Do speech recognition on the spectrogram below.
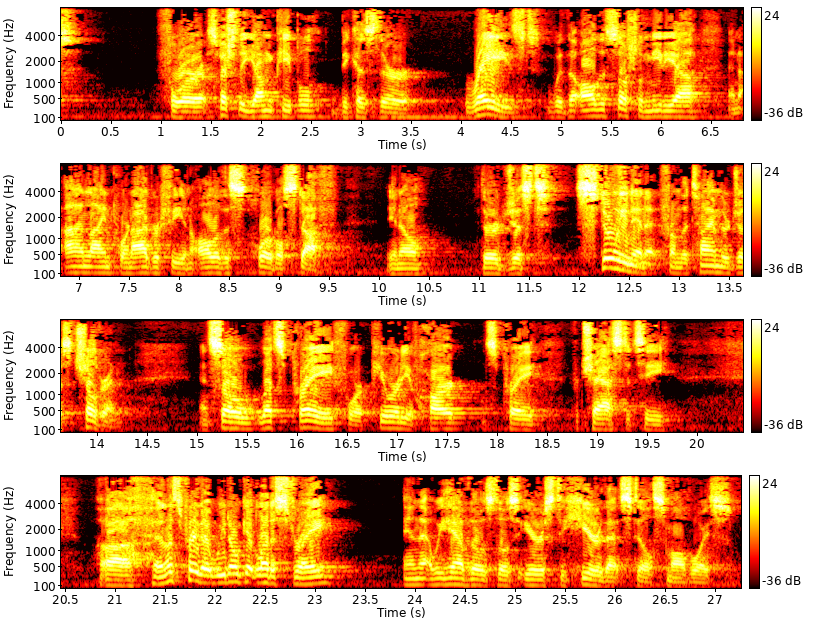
for especially young people because they're raised with the, all the social media and online pornography and all of this horrible stuff. You know, they're just stewing in it from the time they're just children. And so let's pray for purity of heart. Let's pray for chastity. Uh, and let's pray that we don't get led astray and that we have those, those ears to hear that still small voice.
